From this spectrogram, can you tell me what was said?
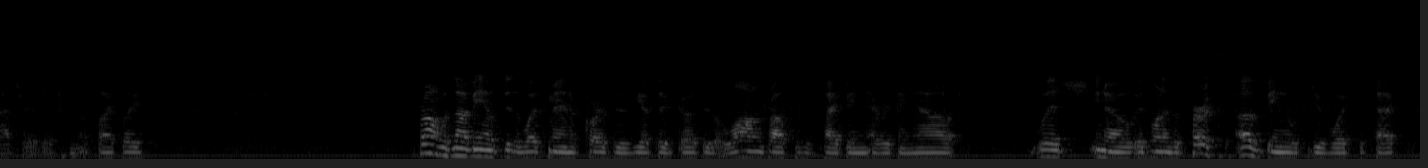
after this most likely problem with not being able to do the voice command, of course, is you have to go through the long process of typing everything out, which, you know, is one of the perks of being able to do voice to text.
